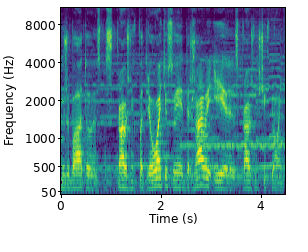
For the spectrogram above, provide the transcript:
дуже багато справжніх патріотів своєї держави і справжніх чемпіонів.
